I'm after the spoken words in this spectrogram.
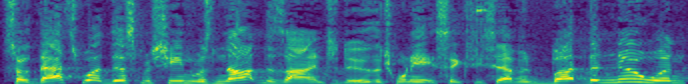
So that's what this machine was not designed to do, the 2867, but the new one,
